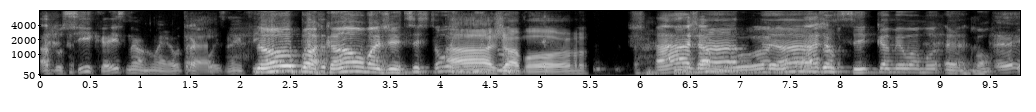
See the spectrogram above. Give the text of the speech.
a do Sica, é isso? Não, não é, outra é. coisa, né? Enfim. Não, opa, calma, gente. Vocês estão. Haja muito... amor. Haja amor. Haja Docica, meu amor. É, bom. É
